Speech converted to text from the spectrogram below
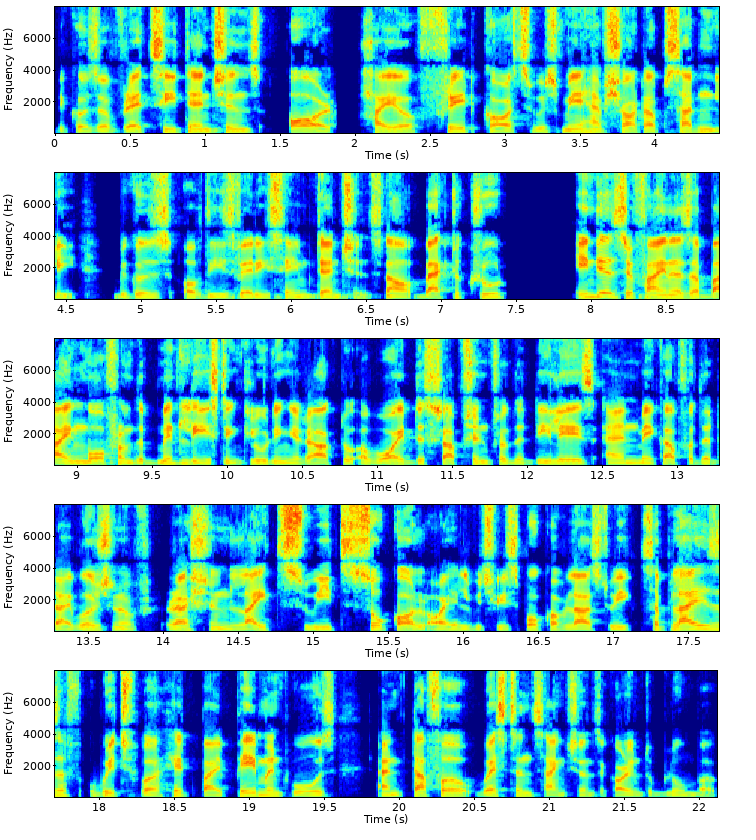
because of Red Sea tensions or higher freight costs, which may have shot up suddenly because of these very same tensions. Now, back to crude. India's refiners are buying more from the Middle East, including Iraq, to avoid disruption from the delays and make up for the diversion of Russian light sweet so called oil, which we spoke of last week, supplies of which were hit by payment wars and tougher Western sanctions, according to Bloomberg.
